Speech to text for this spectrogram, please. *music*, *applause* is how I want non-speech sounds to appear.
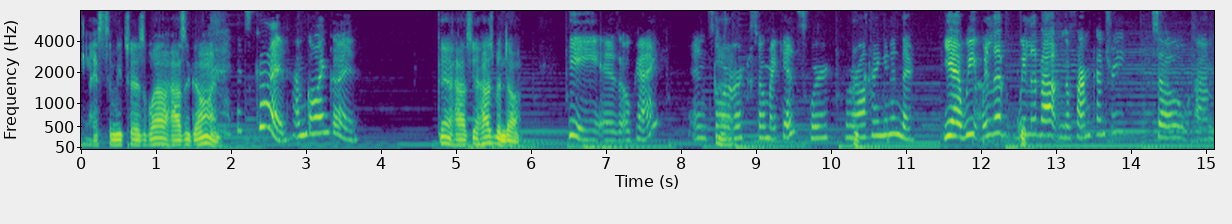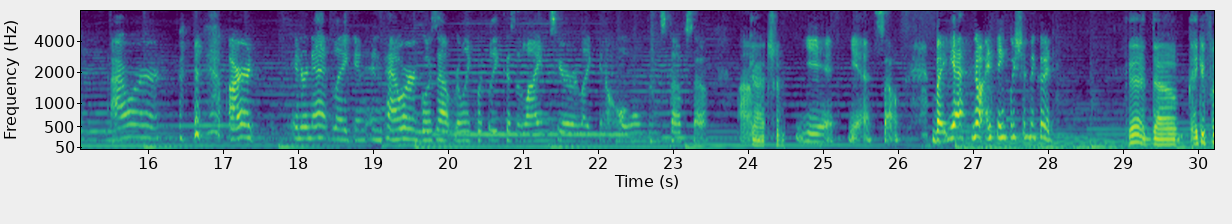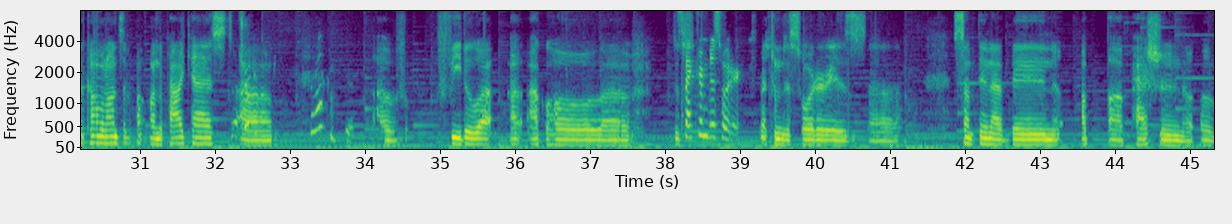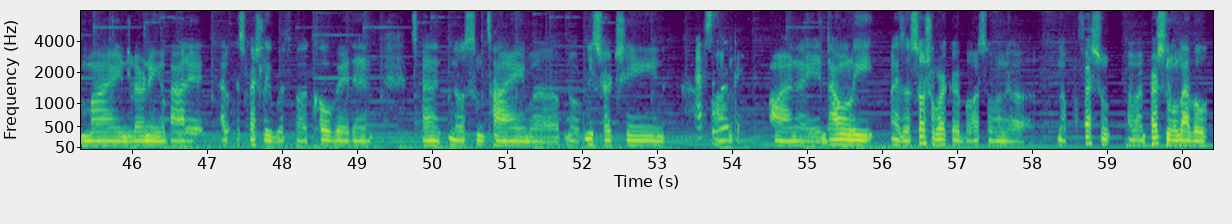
Nice to meet you as well. How's it going? It's good. I'm going good. Good. How's your husband doing? He is okay, and so are, so are my kids. We're we're all hanging in there. Yeah, we, we live we live out in the farm country, so um, our *laughs* our internet like and, and power goes out really quickly because the lines here are like you know old and stuff. So um, Gotcha. yeah, yeah. So, but yeah, no, I think we should be good. Good. Uh, thank you for coming on to the, on the podcast Sure. um, You're welcome. of fetal uh, uh, alcohol uh, Spectrum disorder. spectrum disorder is uh, something I've been a, passion of, mine learning about it, uh, especially with uh, COVID and spent you know some time uh, you know researching Absolutely. on a not only as a social worker but also on a you know professional on a personal level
